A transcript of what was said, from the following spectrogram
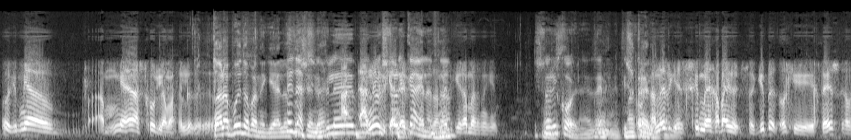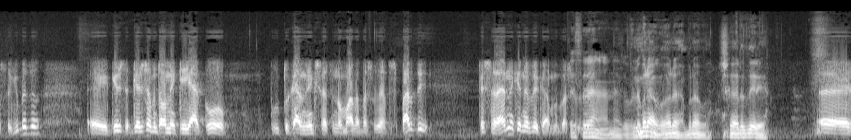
Όχι, μια, μια, ένα σχόλιο άμα θέλετε. Τώρα που είναι το Πανεγγέλος, πώς Εντάξει, είναι; φίλε, Α, ανέβηκε, ιστορικά ανέβηκε, είναι αυτά. ανέβηκε η γάμα εθνική. Ιστορικό είναι, δεν είναι. Τι Μακάρι. σχόλια. Ανέβηκε, σήμερα είχα πάει στο γήπεδο, όχι χθες, είχα πάει στο γήπεδο, ε, κέρδισα- κέρδισαμε το αμεκλιακό που το κάνουν ήξερα στην ομάδα μας στη Σπάρτη, 4-1 και ανεβήκαμε. μπας. 4-1, ναι, το βλέπω. Μπράβο, ωραία, μπράβο. Συγχαρητήρια. Ε,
